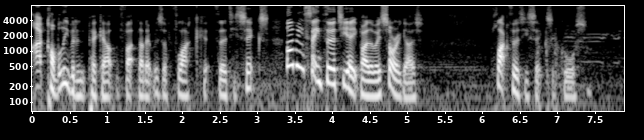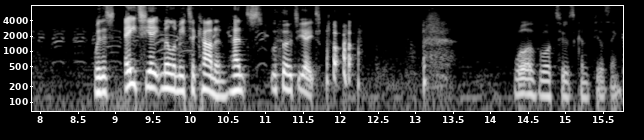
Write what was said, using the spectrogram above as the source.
I can't believe I didn't pick out the fact that it was a flak 36. I've been saying 38, by the way. Sorry, guys. Flak 36, of course. With its 88mm cannon, hence the 38. World War II is confusing.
